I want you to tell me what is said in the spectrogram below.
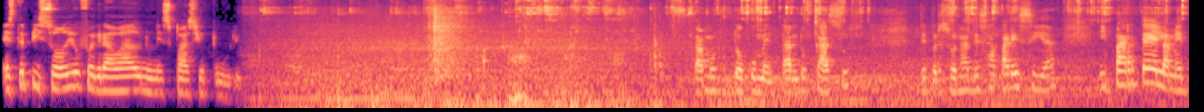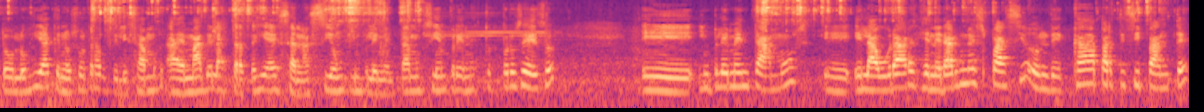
Este episodio fue grabado en un espacio público. Estamos documentando casos de personas desaparecidas y parte de la metodología que nosotros utilizamos, además de la estrategia de sanación que implementamos siempre en estos procesos, eh, implementamos eh, elaborar, generar un espacio donde cada participante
